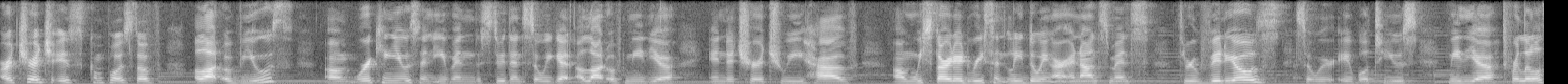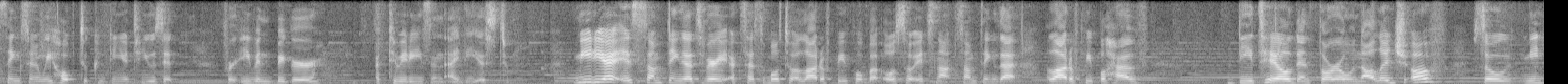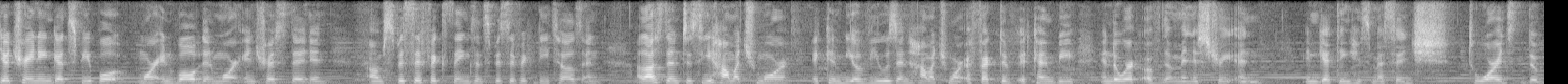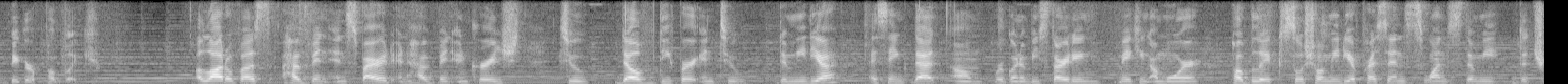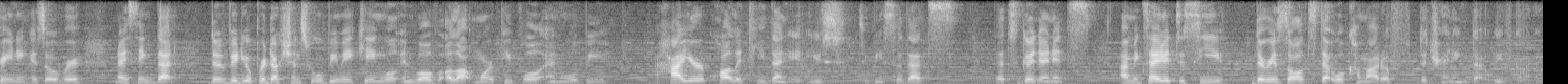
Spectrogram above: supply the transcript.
Our church is composed of a lot of youth, um, working youth and even the students, so we get a lot of media in the church. We have, um, we started recently doing our announcements through videos, so we're able to use media for little things and we hope to continue to use it for even bigger activities and ideas too. Media is something that's very accessible to a lot of people, but also it's not something that a lot of people have detailed and thorough knowledge of. So media training gets people more involved and more interested in um, specific things and specific details and allows them to see how much more it can be of use and how much more effective it can be in the work of the ministry and in getting his message towards the bigger public. A lot of us have been inspired and have been encouraged to delve deeper into the media I think that um, we're going to be starting making a more public social media presence once the, the training is over. And I think that the video productions we'll be making will involve a lot more people and will be higher quality than it used to be. So that's, that's good and it's, I'm excited to see the results that will come out of the training that we've gotten.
